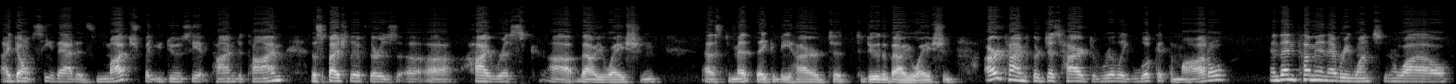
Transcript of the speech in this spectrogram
I don't see that as much, but you do see it time to time, especially if there's a, a high risk uh, valuation estimate. They could be hired to, to do the valuation. Our times they're just hired to really look at the model and then come in every once in a while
